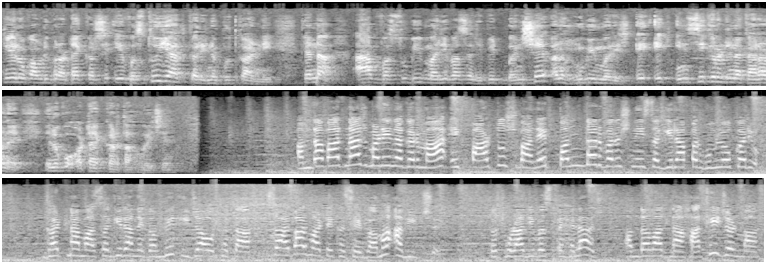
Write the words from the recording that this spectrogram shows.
તો એ લોકો આપણી પર અટેક કરશે. એ વસ્તુ યાદ કરીને ભૂતકાળની કે ના, આ વસ્તુ બી મારી પાસે રિપીટ બનશે અને હું બી મરીશ. એ એક ઇન્સિક્યોરિટીના કારણે એ લોકો અટેક કરતા હોય છે. અમદાવાદના જ મણિનગરમાં એક પારતુષબાને પંદર વર્ષની સગીરા પર હુમલો કર્યો. ઘટનામાં સગીરાને ગંભીર ઈજાઓ થતા સારવાર માટે ખસેડવામાં આવી છે. તો થોડા દિવસ પહેલા જ અમદાવાદના હાથીજણમાં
